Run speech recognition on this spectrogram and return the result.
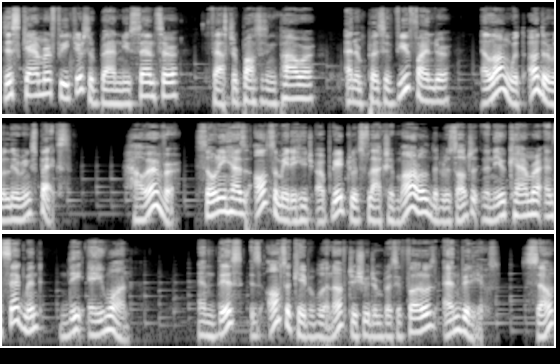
This camera features a brand new sensor, faster processing power, an impressive viewfinder, along with other alluring specs. However, Sony has also made a huge upgrade to its flagship model that resulted in a new camera and segment, the A1. And this is also capable enough to shoot impressive photos and videos. So,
